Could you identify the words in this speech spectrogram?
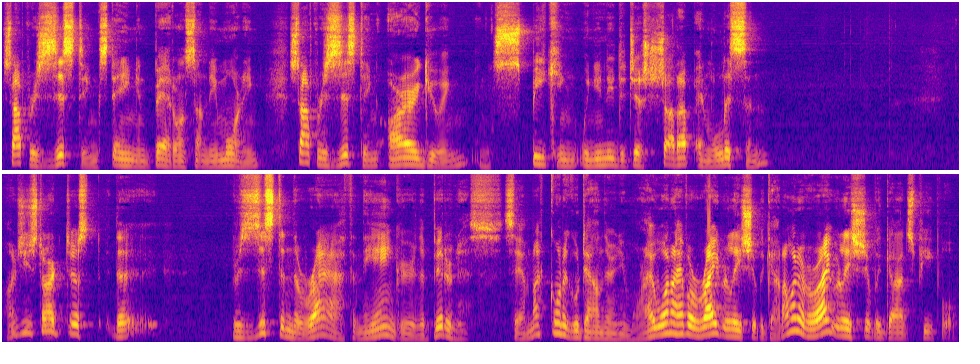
Stop resisting staying in bed on Sunday morning. Stop resisting arguing and speaking when you need to just shut up and listen. Why don't you start just the resisting the wrath and the anger and the bitterness. Say, I'm not going to go down there anymore. I want to have a right relationship with God. I want to have a right relationship with God's people.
